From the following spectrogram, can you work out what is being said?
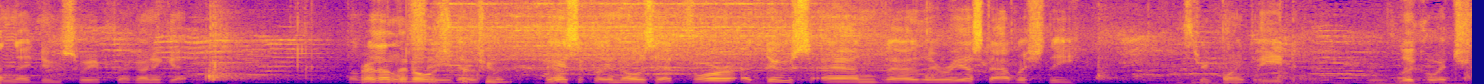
And they do sweep. They're going to get Right on the nose for out, two. Basically a nose hit for a deuce, and uh, they reestablish the three-point lead. Lukowich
